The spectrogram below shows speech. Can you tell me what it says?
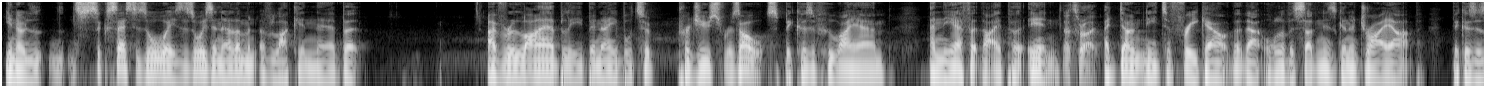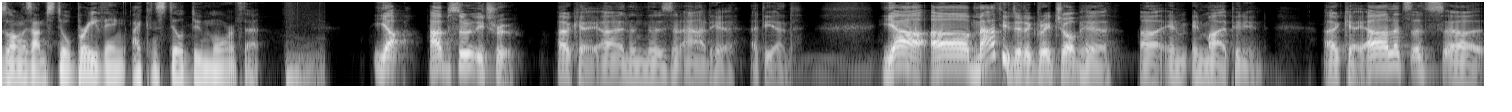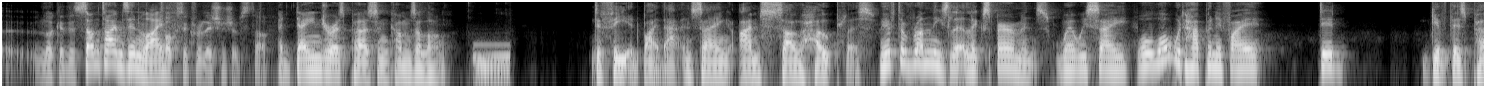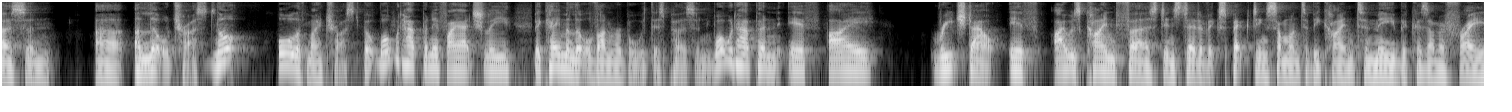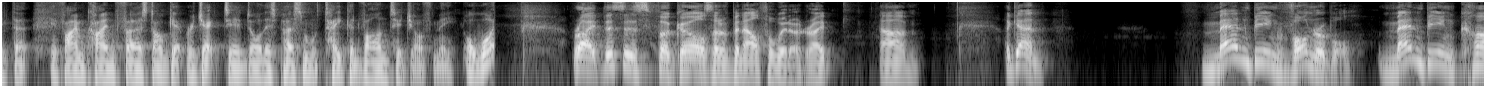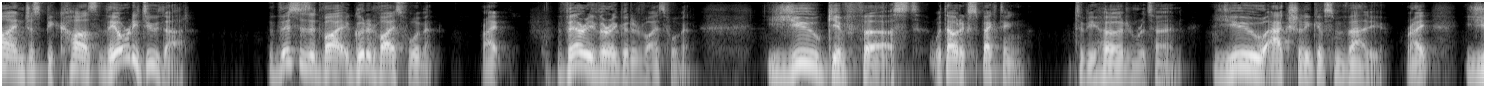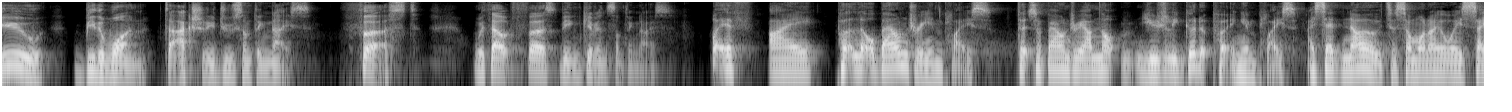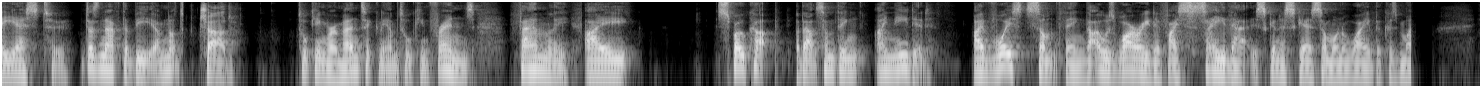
you know, success is always, there's always an element of luck in there, but I've reliably been able to produce results because of who I am and the effort that I put in. That's right. I don't need to freak out that that all of a sudden is going to dry up because as long as I'm still breathing, I can still do more of that. Yeah, absolutely true. Okay, uh, and then there's an ad here at the end. Yeah, uh, Matthew did a great job here, uh, in in my opinion. Okay, uh, let's let's uh, look at this Sometimes in life, toxic relationship stuff. a dangerous person comes along, defeated by that and saying, I'm so hopeless. We have to run these little experiments where we say, well, what would happen if I did give this person uh, a little trust? Not all of my trust, but what would happen if I actually became a little vulnerable with this person? What would happen if I reached out, if I was kind first instead of expecting someone to be kind to me because I'm afraid that if I'm kind first, I'll get rejected or this person will take advantage of me? Or what Right, this is for girls that have been alpha widowed, right? Um, again, men being vulnerable, men being kind just because they already do that. This is advice, good advice for women, right? Very, very good advice for women. You give first without expecting to be heard in return. You actually give some value, right? You be the one to actually do something nice first without first being given something nice. What if I put a little boundary in place? That's a boundary I'm not usually good at putting in place. I said no to someone I always say yes to. It doesn't have to be, I'm not Chad. talking romantically, I'm talking friends, family. I spoke up about something I needed. I voiced something that I was worried if I say that, it's going to scare someone away because my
